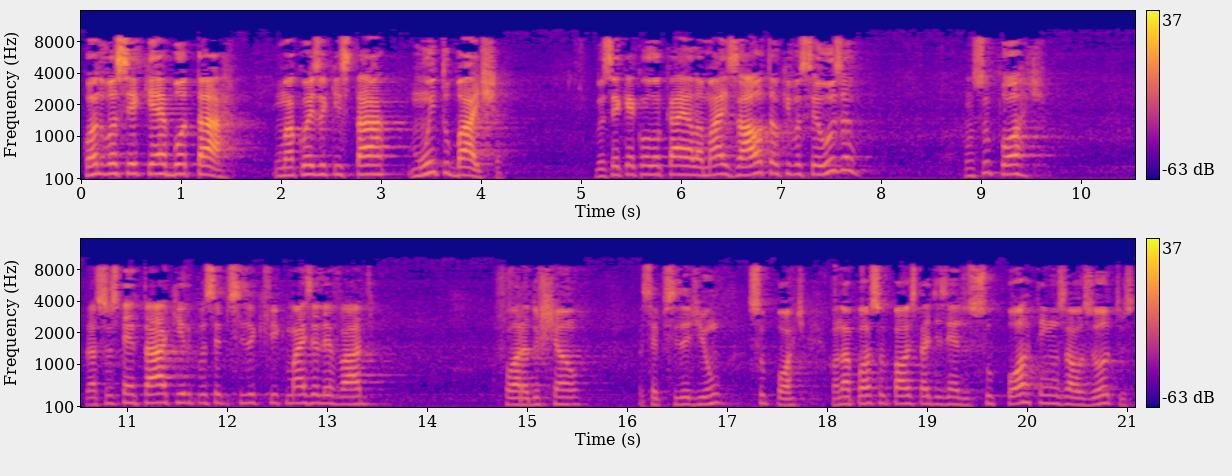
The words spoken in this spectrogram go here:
Quando você quer botar uma coisa que está muito baixa. Você quer colocar ela mais alta, o que você usa? Um suporte. Para sustentar aquilo que você precisa que fique mais elevado, fora do chão. Você precisa de um suporte. Quando o apóstolo Paulo está dizendo suportem uns aos outros,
